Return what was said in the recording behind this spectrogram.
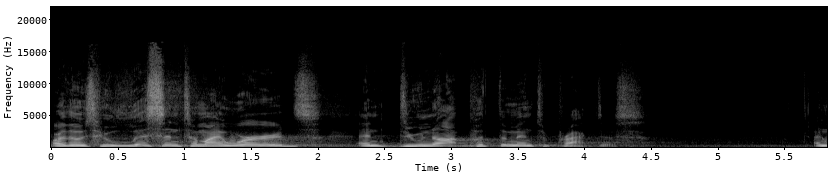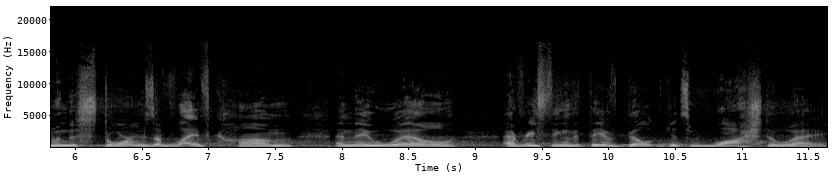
are those who listen to my words and do not put them into practice. And when the storms of life come, and they will, everything that they have built gets washed away.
